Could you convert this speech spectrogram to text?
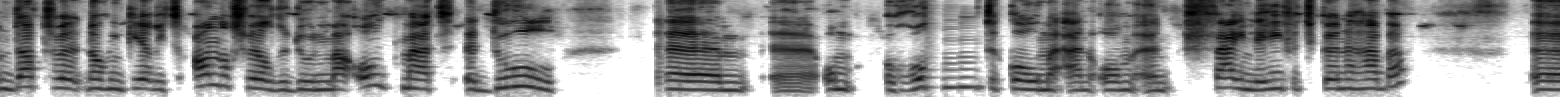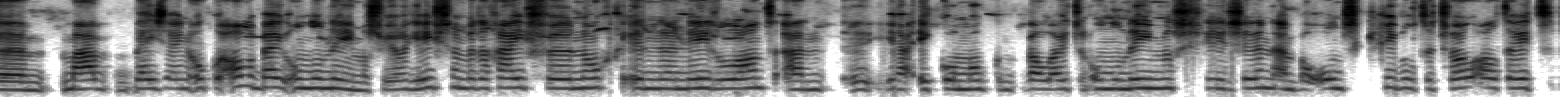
omdat we nog een keer iets anders wilden doen, maar ook met het doel um, uh, om rond te komen en om een fijn leven te kunnen hebben. Um, maar wij zijn ook allebei ondernemers. Jurgen heeft zijn bedrijf uh, nog in uh, Nederland. En uh, ja, ik kom ook wel uit een ondernemersgezin. En bij ons kriebelt het wel altijd.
